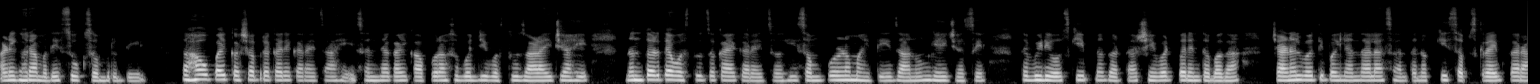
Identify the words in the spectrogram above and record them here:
आणि घरामध्ये सुख समृद्धी येईल. तर हा उपाय कशा प्रकारे करायचा आहे? संध्याकाळी कापुरासोबत जी वस्तू जाळायची आहे नंतर त्या वस्तूचं काय करायचं? ही संपूर्ण माहिती जाणून घ्यायची असेल तर व्हिडिओ स्किप न करता शेवटपर्यंत बघा. चॅनलवरती पहिल्यांदा आला असाल तर नक्की सबस्क्राईब करा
